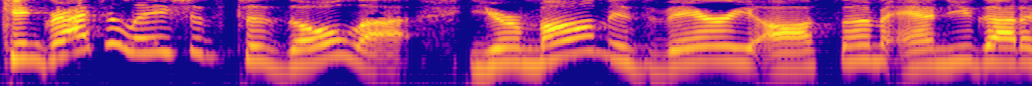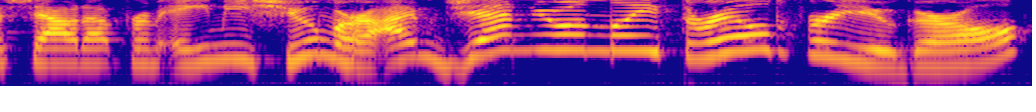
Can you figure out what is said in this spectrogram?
Congratulations to Zola. Your mom is very awesome and you got a shout out from Amy Schumer. I'm genuinely thrilled for you, girl.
